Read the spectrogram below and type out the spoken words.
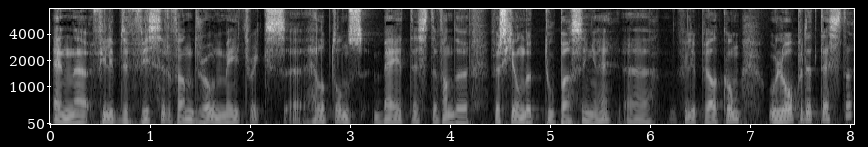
En Philip de Visser van Drone Matrix helpt ons bij het testen van de verschillende toepassingen. Philip, welkom. Hoe lopen de testen?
